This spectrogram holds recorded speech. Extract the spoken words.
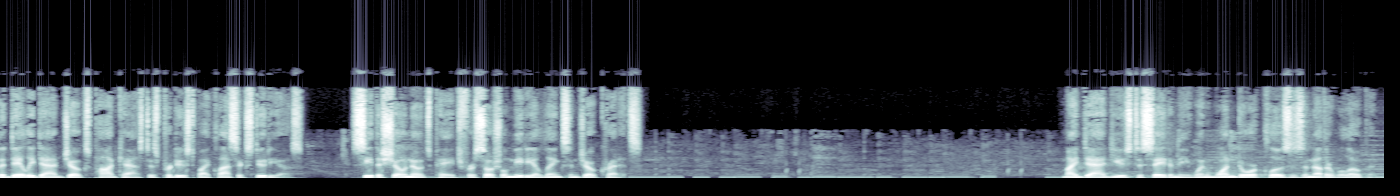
The Daily Dad Jokes podcast is produced by Classic Studios. See the show notes page for social media links and joke credits. My dad used to say to me when one door closes another will open.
